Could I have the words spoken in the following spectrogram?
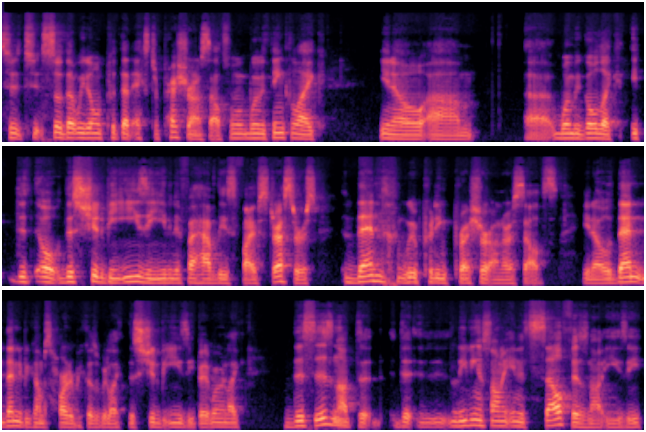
to, to so that we don't put that extra pressure on ourselves. When, when we think like you know um uh, when we go like it, this, oh this should be easy even if i have these five stressors then we're putting pressure on ourselves you know then then it becomes harder because we're like this should be easy. But we're like this is not the, the leaving insomnia in itself is not easy.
